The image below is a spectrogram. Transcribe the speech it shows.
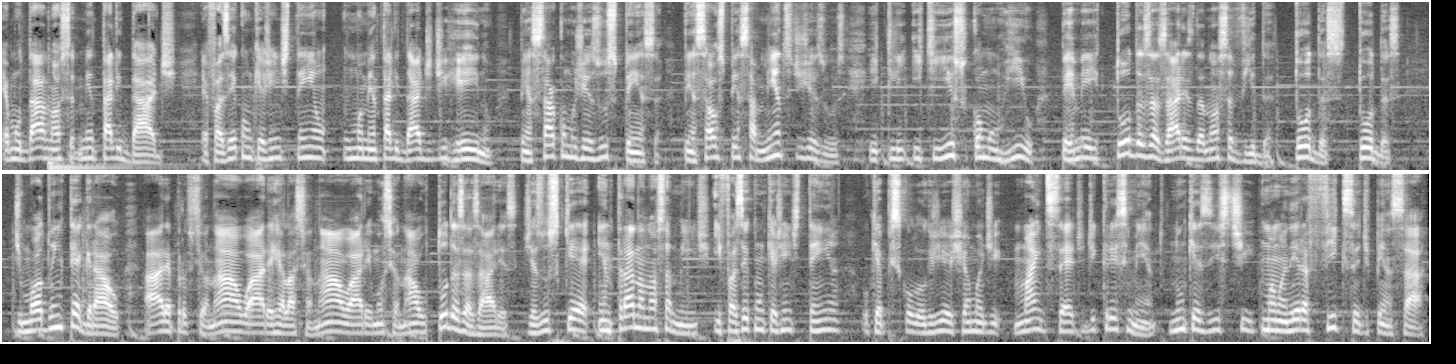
é mudar a nossa mentalidade, é fazer com que a gente tenha uma mentalidade de reino, pensar como Jesus pensa, pensar os pensamentos de Jesus e que, e que isso, como um rio, permeie todas as áreas da nossa vida, todas, todas de modo integral, a área profissional, a área relacional, a área emocional, todas as áreas. Jesus quer entrar na nossa mente e fazer com que a gente tenha o que a psicologia chama de mindset de crescimento. Nunca existe uma maneira fixa de pensar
